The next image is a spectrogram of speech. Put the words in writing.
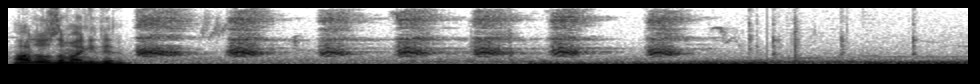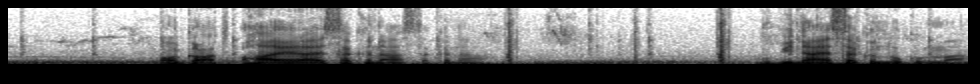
Hadi o zaman gidelim. Oh god. Hayır hayır sakın ha sakın ha. Bu binaya sakın dokunma.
